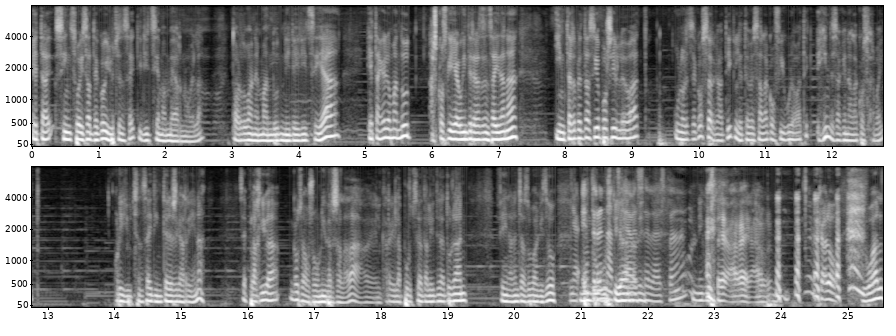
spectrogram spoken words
eta zintzoa izateko irutzen zait iritzia eman behar nuela. Eta orduan eman dut nire iritzia, eta gero eman dut, askoz gehiago interesatzen zaidana, interpretazio posible bat, ulertzeko zergatik, lete bezalako figura batek, egin dezaken alako zerbait. Hori irutzen zait interesgarriena. Ze plagioa gauza oso universala da, elkarri lapurtzea eta literaturan, fin, arantzazu bakizu. Ja, entrenatzea bezala, ez da? Nik uste, a ber, a ber, claro, igual,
